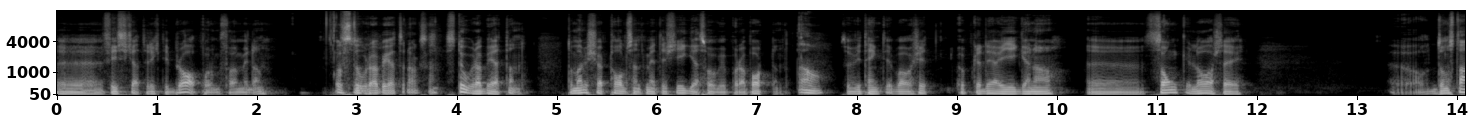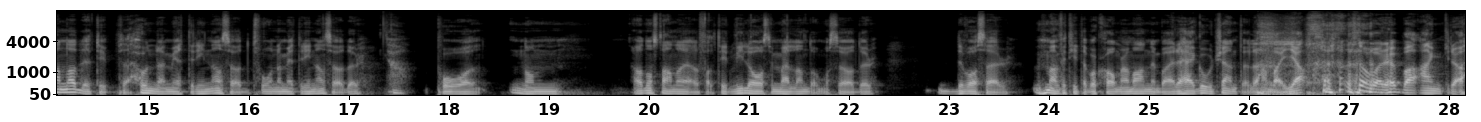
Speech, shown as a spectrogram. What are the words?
eh, fiskat riktigt bra på dem förmiddagen. Och stora beten också. Stora beten. De hade kört 12 cm jigga såg vi på rapporten. Ja, Så vi tänkte bara shit, uppgradera jiggarna. Eh, Sonker la sig. De stannade typ så här 100 meter innan söder, 200 meter innan söder. ja. på någon, ja de stannade i alla fall till. Vi la oss emellan dem och Söder. Det var så här, man fick titta på kameramannen bara, är det här godkänt? Eller han bara, ja. då var det bara ankra.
